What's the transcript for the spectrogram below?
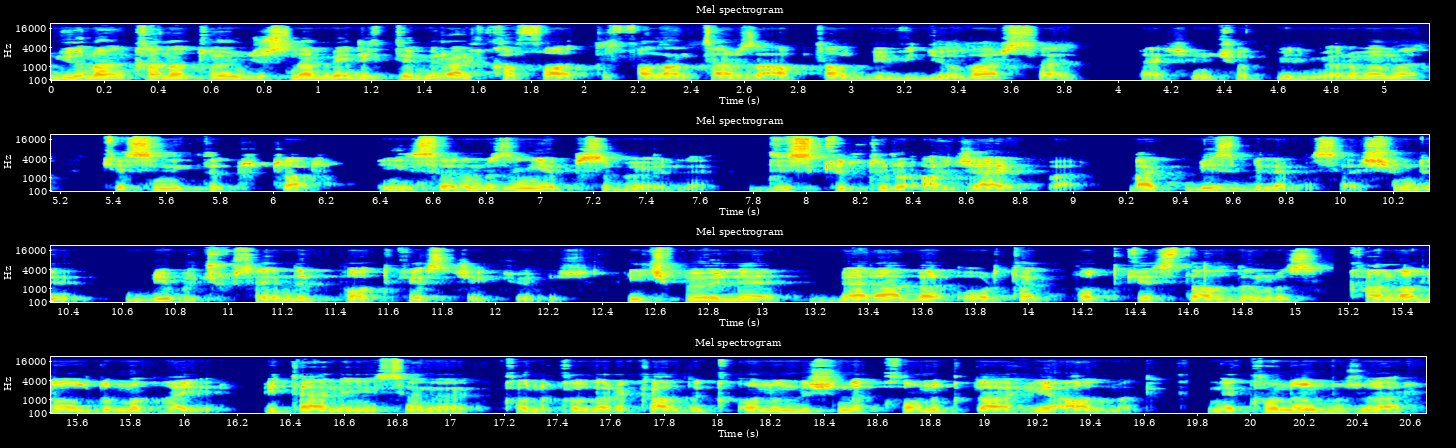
Yunan kanat oyuncusuna Melih Demiral kafa attı falan tarzı aptal bir video varsa ben şimdi çok bilmiyorum ama kesinlikle tutar. İnsanımızın yapısı böyle. Disk kültürü acayip var. Bak biz bile mesela şimdi bir buçuk senedir podcast çekiyoruz. Hiç böyle beraber ortak podcast aldığımız kanal oldu mu? Hayır. Bir tane insanı konuk olarak aldık. Onun dışında konuk dahi almadık. Ne konuğumuz var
